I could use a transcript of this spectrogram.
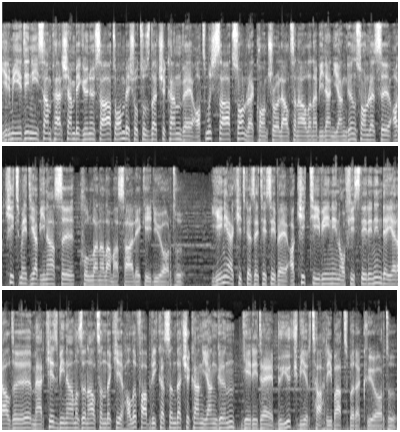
...27 Nisan Perşembe günü saat 15.30'da çıkan ve 60 saat sonra kontrol altına alınabilen yangın sonrası Akit Medya binası kullanılamaz hale geliyordu. Yeni Akit gazetesi ve Akit TV'nin ofislerinin de yer aldığı merkez binamızın altındaki halı fabrikasında çıkan yangın geride büyük bir tahribat bırakıyordu.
